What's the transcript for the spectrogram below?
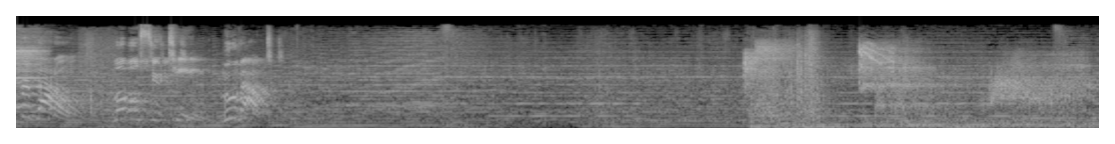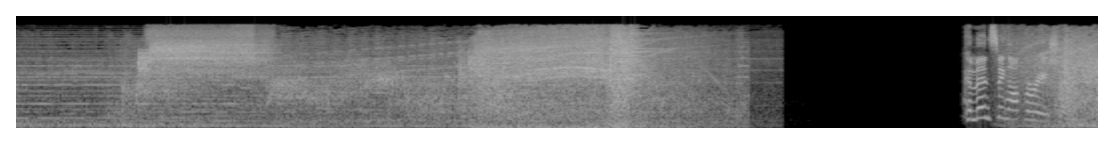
for battle. Mobile suit team, move out. Commencing operation.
